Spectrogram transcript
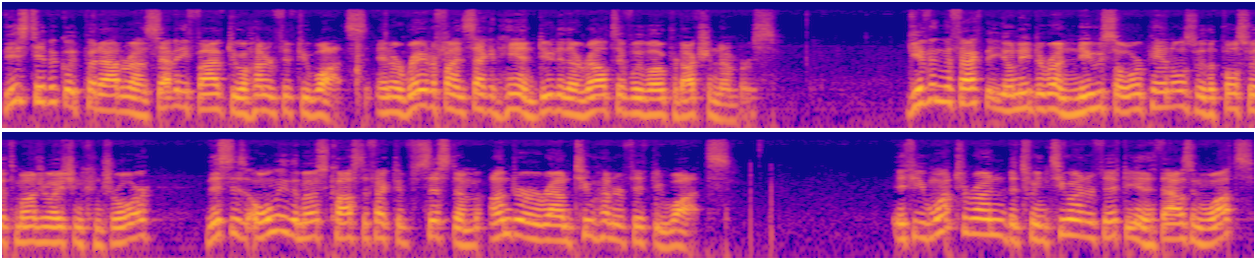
These typically put out around 75 to 150 watts and are rare to find secondhand due to their relatively low production numbers. Given the fact that you'll need to run new solar panels with a pulse width modulation controller, this is only the most cost effective system under around 250 watts. If you want to run between 250 and 1000 watts,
